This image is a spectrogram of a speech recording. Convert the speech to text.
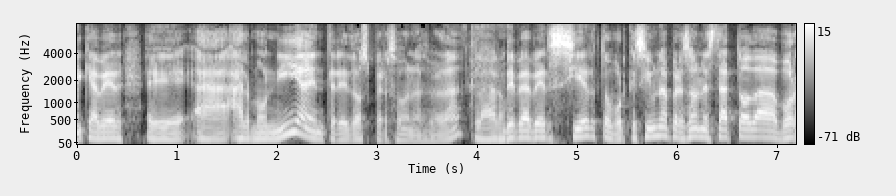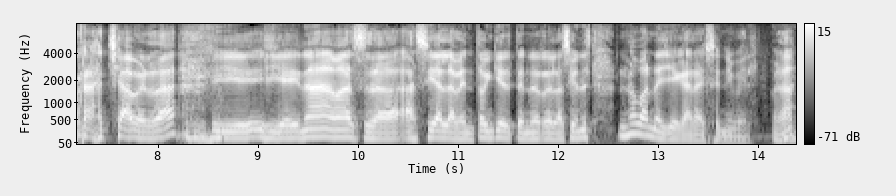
tiene que haber eh, armonía entre dos personas, ¿verdad? Claro. Debe haber cierto, porque si una persona está toda borracha, ¿verdad? y, nada más ah, así al aventón quiere tener relaciones, no van a llegar a ese nivel, ¿verdad?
